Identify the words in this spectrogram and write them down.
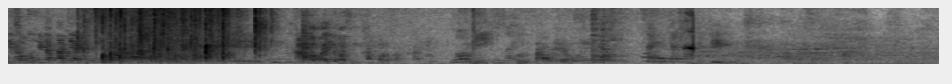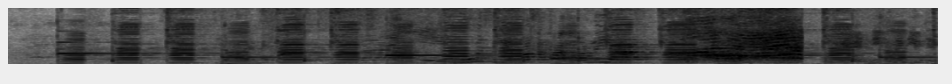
ที่จะทำใหญ่ขึ้นมาเคอ่าต่อไปจะมาถึงขั้นตอนสำคัญตอนนี้คือเตาแล้วติดโอ้แสดงว่ากระทะร้อนหรือยังโอเคนี่ไม่กี่เท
